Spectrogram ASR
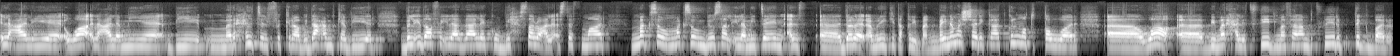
العالية والعالمية بمرحلة الفكرة بدعم كبير بالإضافة إلى ذلك وبيحصلوا على استثمار ماكسيموم ماكسيموم بيوصل إلى 200 ألف آه، دولار أمريكي تقريبا. بينما الشركات كل ما تتطور آه، وبمرحله سيد مثلا بتصير بتكبر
